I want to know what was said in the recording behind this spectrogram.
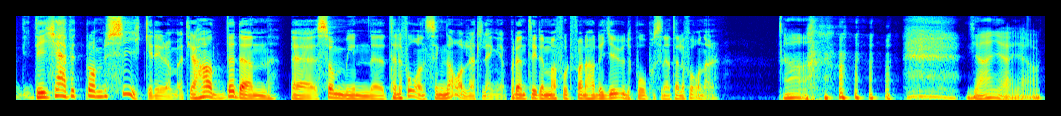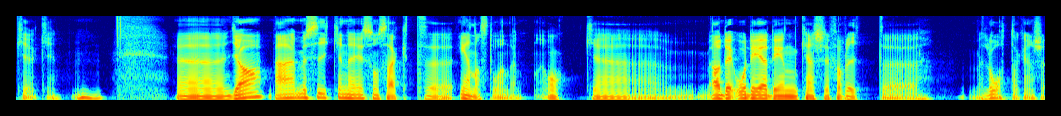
det, är jävligt bra musik i det rummet. Jag hade den som min telefonsignal rätt länge, på den tiden man fortfarande hade ljud på på sina telefoner. Ja, ja, ja, ja, okej, okej. Mm. Uh, ja, äh, musiken är ju som sagt uh, enastående och, uh, ja, det, och det är din kanske favoritlåt då kanske?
